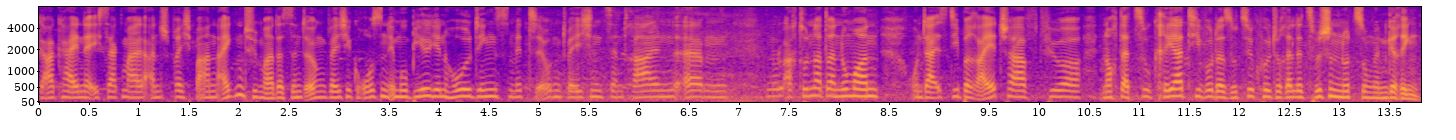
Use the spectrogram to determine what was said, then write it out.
gar keine, ich sag mal, ansprechbaren Eigentümer. Das sind irgendwelche großen Immobilienholdings mit irgendwelchen zentralen ähm, 0800er Nummern. Und da ist die Bereitschaft für noch dazu kreative oder soziokulturelle Zwischennutzungen gering.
